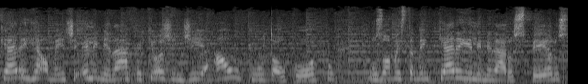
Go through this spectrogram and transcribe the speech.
querem realmente eliminar, porque hoje em dia há um culto ao corpo. Os homens também querem eliminar os pelos,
